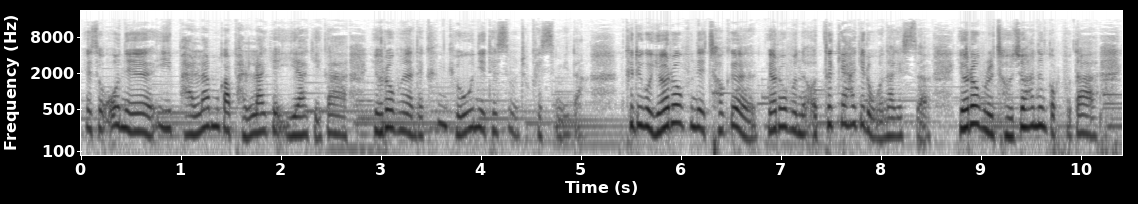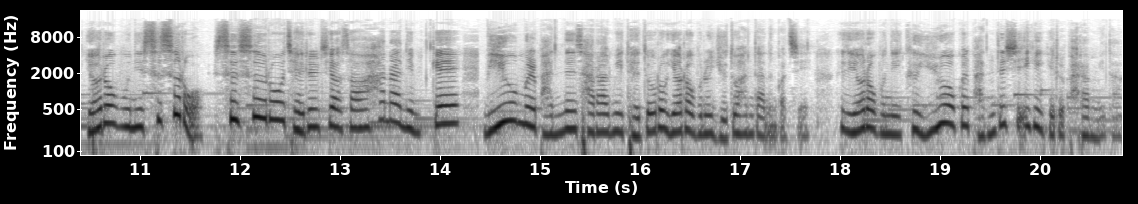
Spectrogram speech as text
그래서 오늘 이 발람과 발락의 이야기가 여러분한테 큰 교훈이 됐으면 좋겠습니다. 그리고 여러분의 적은 여러분을 어떻게 하기를 원하겠어요? 여러분을 저주하는 것보다 여러분이 스스로 스스로 죄를 지어서 하나님께 미움을 받는 사람이 되도록 여러분을 유도한다는 거지. 그래서 여러분이 그 유혹을 반드시 이기기를 바랍니다.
